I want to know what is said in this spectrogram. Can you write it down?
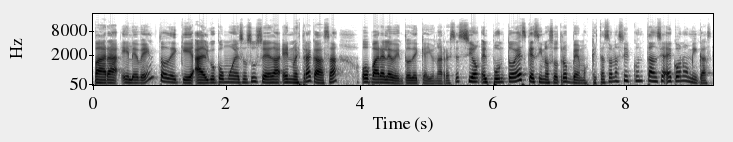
para el evento de que algo como eso suceda en nuestra casa o para el evento de que hay una recesión. El punto es que si nosotros vemos que estas son las circunstancias económicas,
